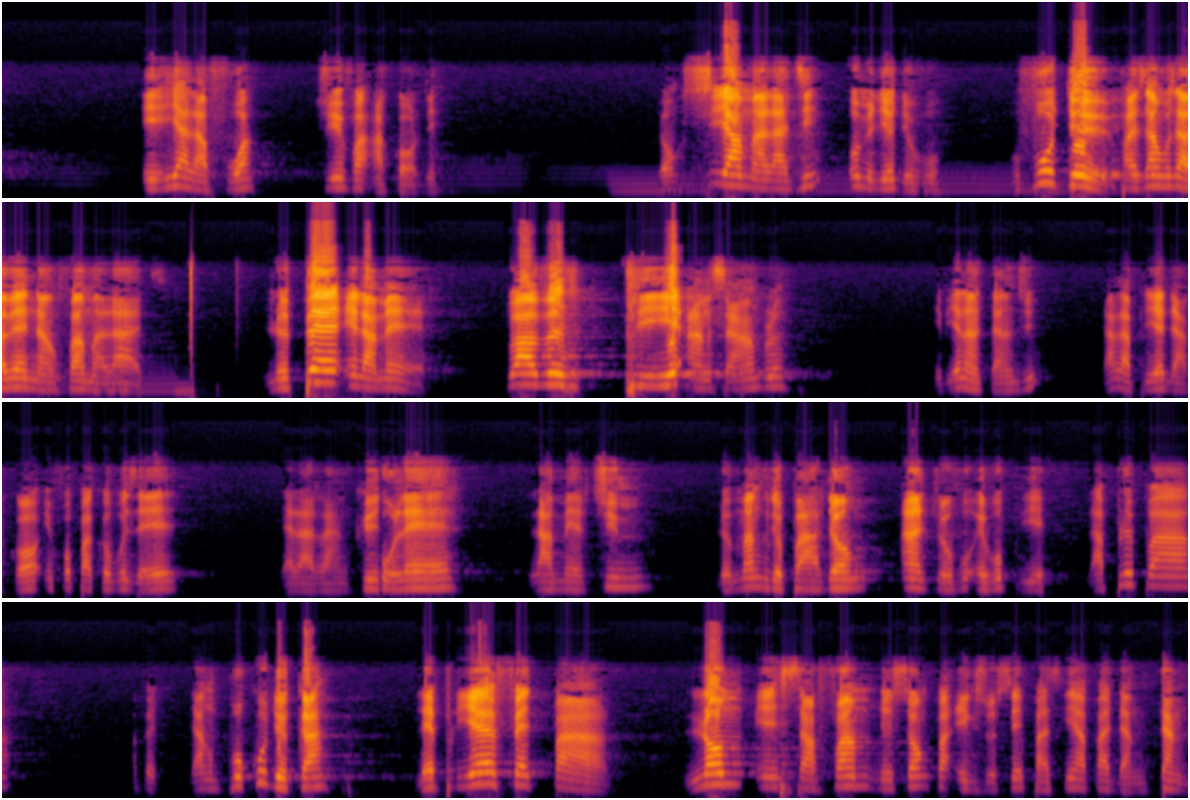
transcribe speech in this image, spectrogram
et il y a la foi. Dieu va accorder. Donc, s'il y a maladie au milieu de vous, vous deux, par exemple, vous avez un enfant malade, le père et la mère doivent prier ensemble. Et bien entendu, dans la prière d'accord, il ne faut pas que vous ayez la rancune, la colère, l'amertume, le manque de pardon entre vous et vous priez. La plupart, en fait, dans beaucoup de cas, les prières faites par l'homme et sa femme ne sont pas exaucées parce qu'il n'y a pas d'entente.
